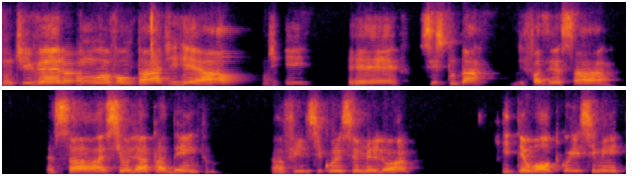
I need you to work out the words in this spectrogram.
não tiveram a vontade real de é, se estudar, de fazer essa, essa, esse olhar para dentro, a fim de se conhecer melhor e ter o autoconhecimento.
